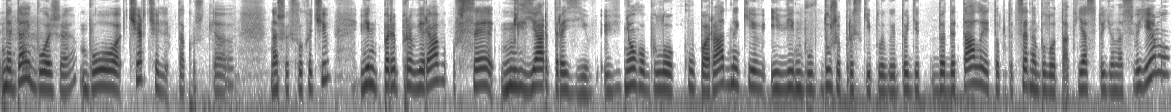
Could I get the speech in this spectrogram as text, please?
Не дай Боже, бо Черчилль, також для наших слухачів, він перепровіряв все мільярд разів. В нього було купа радників, і він був дуже прискіпливий до, до деталей. Тобто, це не було так. Я стою на своєму,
